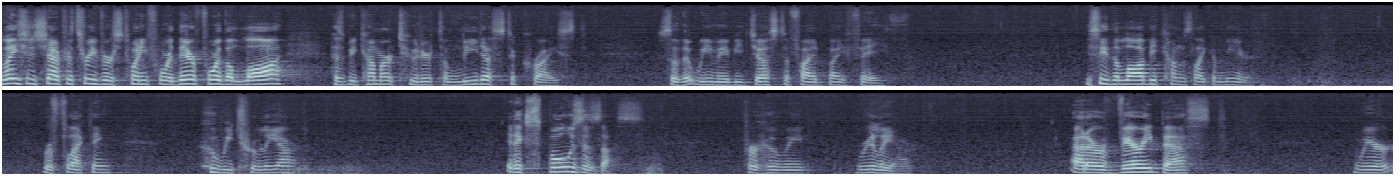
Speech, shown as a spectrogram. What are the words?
Galatians chapter 3 verse 24, therefore the law has become our tutor to lead us to Christ so that we may be justified by faith. You see, the law becomes like a mirror, reflecting who we truly are. It exposes us for who we really are. At our very best, we're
